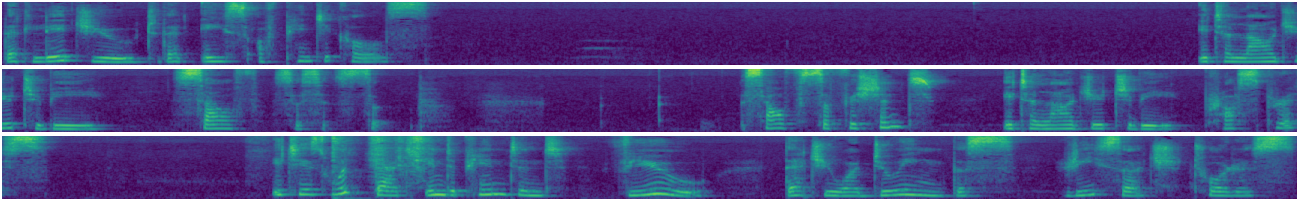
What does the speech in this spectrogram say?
that led you to that Ace of Pentacles. It allowed you to be self self sufficient. It allowed you to be prosperous. It is with that independent view that you are doing this research, Taurus,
